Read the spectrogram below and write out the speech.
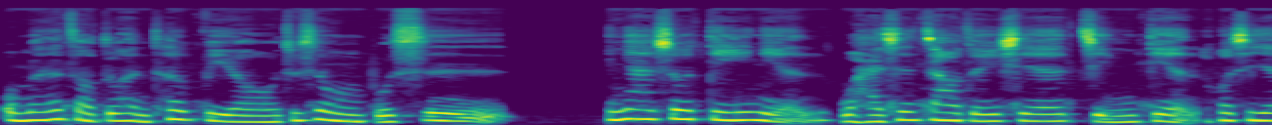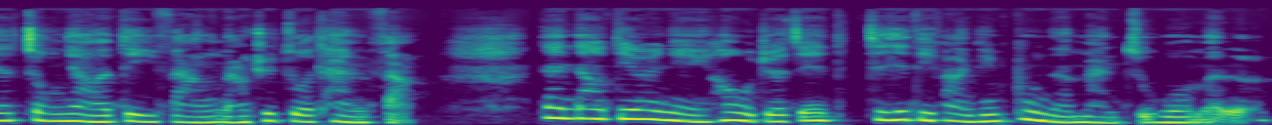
我们的走读很特别哦，就是我们不是。应该说，第一年我还是照着一些景点或是一些重要的地方，然后去做探访。但到第二年以后，我觉得这些这些地方已经不能满足我们了。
